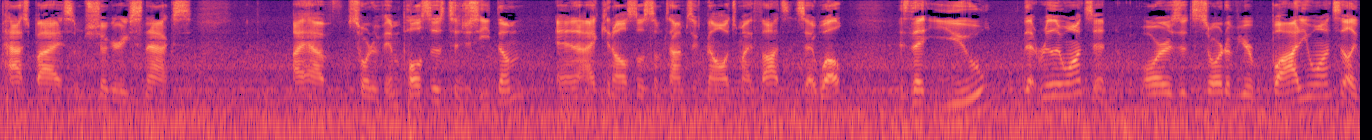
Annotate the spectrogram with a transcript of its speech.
pass by some sugary snacks, I have sort of impulses to just eat them and I can also sometimes acknowledge my thoughts and say, well, is that you that really wants it? Or is it sort of your body wants it? Like,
